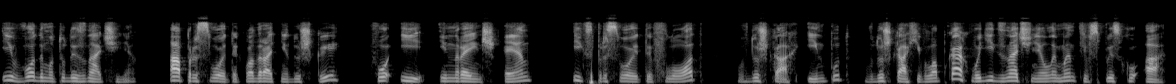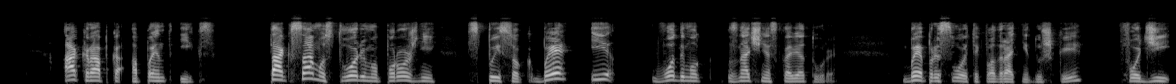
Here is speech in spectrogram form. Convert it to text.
і вводимо туди значення. А присвоїти квадратні дужки, for i in range n, x присвоїти float, в дужках input, в дужках і в лапках введіть значення елементів списку A. A.append x. Так само створюємо порожній список B і вводимо значення з клавіатури. B присвоїти квадратні дужки, for g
